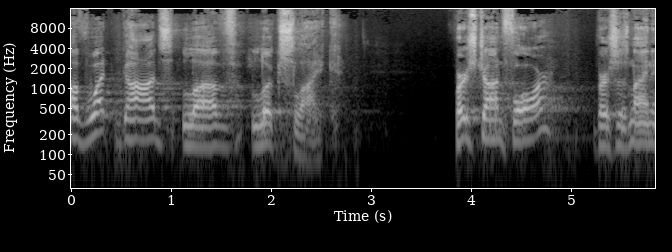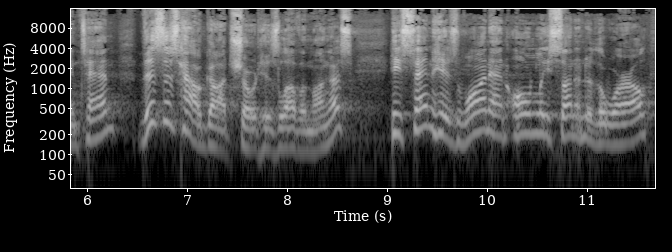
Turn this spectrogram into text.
of what God's love looks like? 1 John 4 verses 9 and 10. This is how God showed his love among us. He sent his one and only Son into the world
